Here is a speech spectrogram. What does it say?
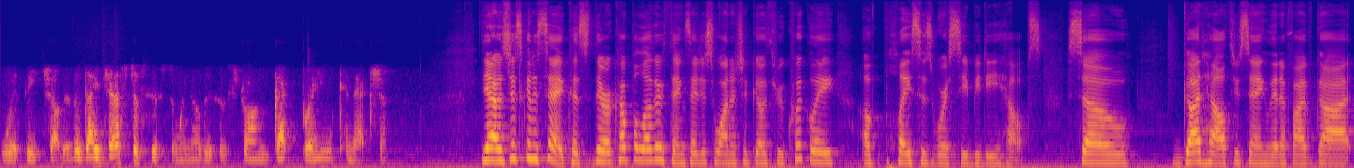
with each other. The digestive system, we know there's a strong gut-brain connection. Yeah, I was just going to say because there are a couple other things I just wanted to go through quickly of places where CBD helps. So, gut health, you're saying that if I've got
